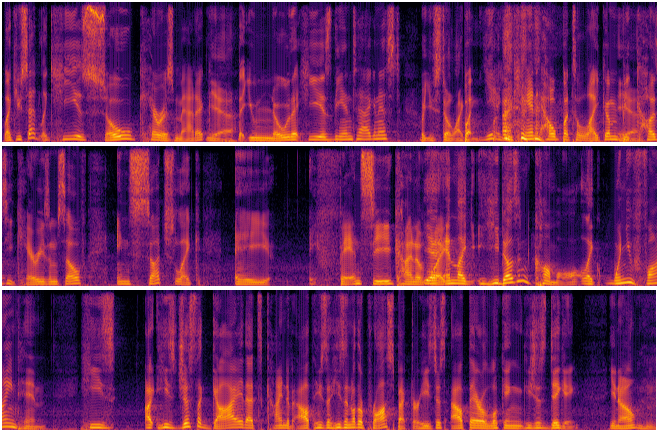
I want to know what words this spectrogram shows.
like you said like he is so charismatic Yeah. that you know that he is the antagonist but you still like but him. yeah you can't help but to like him Yeah. because he carries himself in such like a a fancy kind of Yeah, like and like he doesn't come all like when you find him, he's uh, he's just a guy that's kind of out. He's a, he's another prospector. He's just out there looking. He's just digging, you know. Mm-hmm.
